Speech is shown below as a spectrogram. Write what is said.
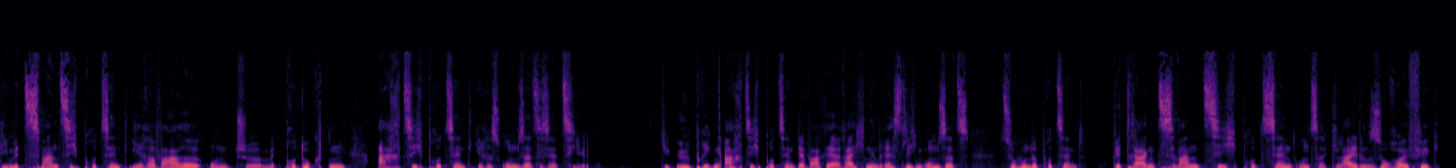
die mit 20 Prozent ihrer Ware und äh, mit Produkten 80 Prozent ihres Umsatzes erzielen. Die übrigen 80 Prozent der Ware erreichen den restlichen Umsatz zu 100 Prozent. Wir tragen 20 Prozent unserer Kleidung so häufig,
